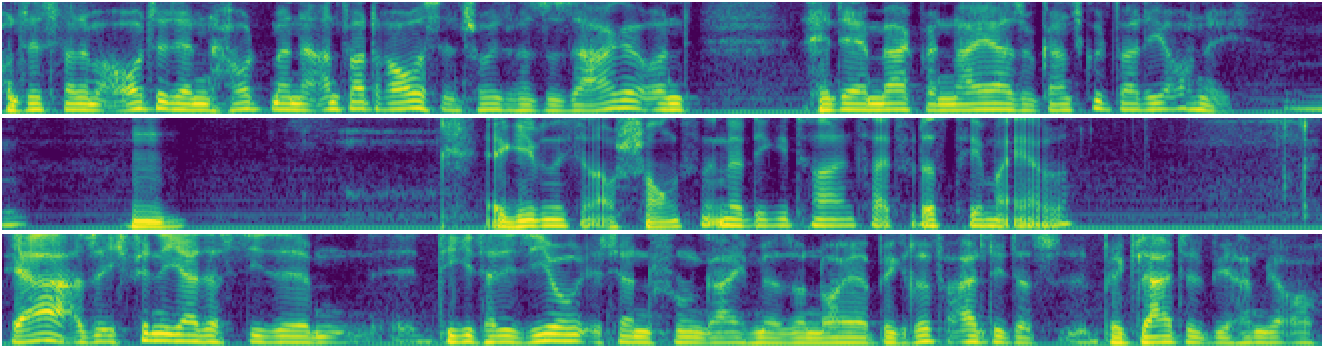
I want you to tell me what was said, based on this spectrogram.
Und sitzt man im Auto, dann haut man eine Antwort raus, entschuldigt, was ich so sage, und hinterher merkt man, naja, so ganz gut war die auch nicht. Hm. Ergeben sich dann auch Chancen in der digitalen Zeit für das Thema Ehre? Ja, also ich finde ja, dass diese äh, Digitalisierung ist ja schon gar nicht mehr so ein neuer Begriff eigentlich. Das begleitet, wir haben ja auch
